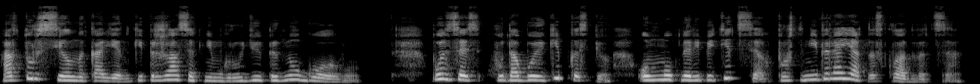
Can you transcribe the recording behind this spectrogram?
Артур сел на коленки, прижался к ним грудью и пригнул голову. Пользуясь худобой и гибкостью, он мог на репетициях просто невероятно складываться.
